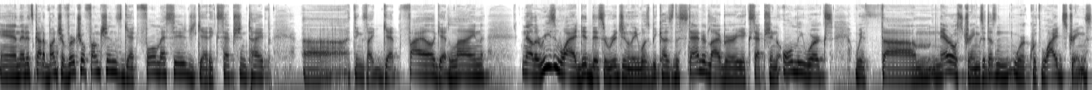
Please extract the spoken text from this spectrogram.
And then it's got a bunch of virtual functions, get full message, get exception type, uh, things like get file, get line. Now, the reason why I did this originally was because the standard library exception only works with um, narrow strings. It doesn't work with wide strings.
